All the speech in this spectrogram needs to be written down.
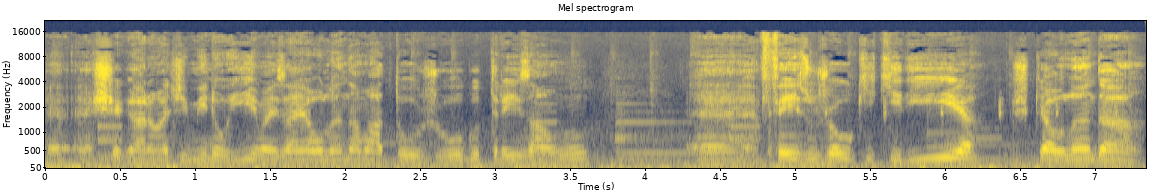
é, é, chegaram a diminuir, mas aí a Holanda matou o jogo 3 a 1 é, fez o jogo que queria. Acho que a Holanda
